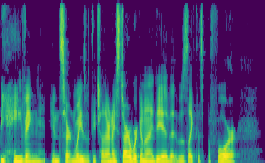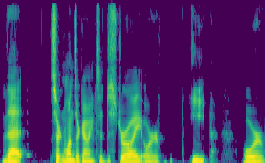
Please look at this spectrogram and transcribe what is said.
behaving in certain ways with each other, and I started working on an idea that was like this before, that certain ones are going to destroy or eat or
